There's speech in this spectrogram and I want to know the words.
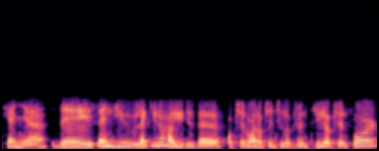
Kenya, they send you like you know how you do the option one, option two, option three, option four.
